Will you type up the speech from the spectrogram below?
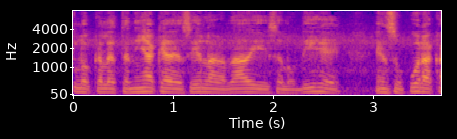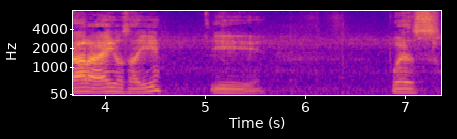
lo que le tenía que decir, la verdad, y se los dije en su pura cara a ellos ahí. Y pues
